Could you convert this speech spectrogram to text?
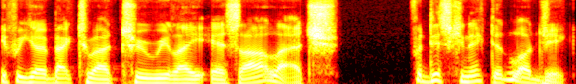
If we go back to our two relay SR latch, for disconnected logic,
